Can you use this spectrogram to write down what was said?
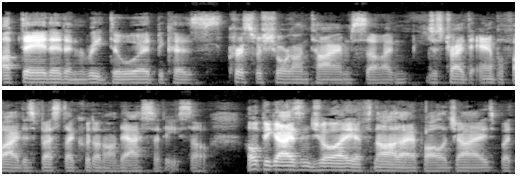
update it and redo it because Chris was short on time. So I just tried to amplify it as best I could on Audacity. So hope you guys enjoy. If not, I apologize. But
